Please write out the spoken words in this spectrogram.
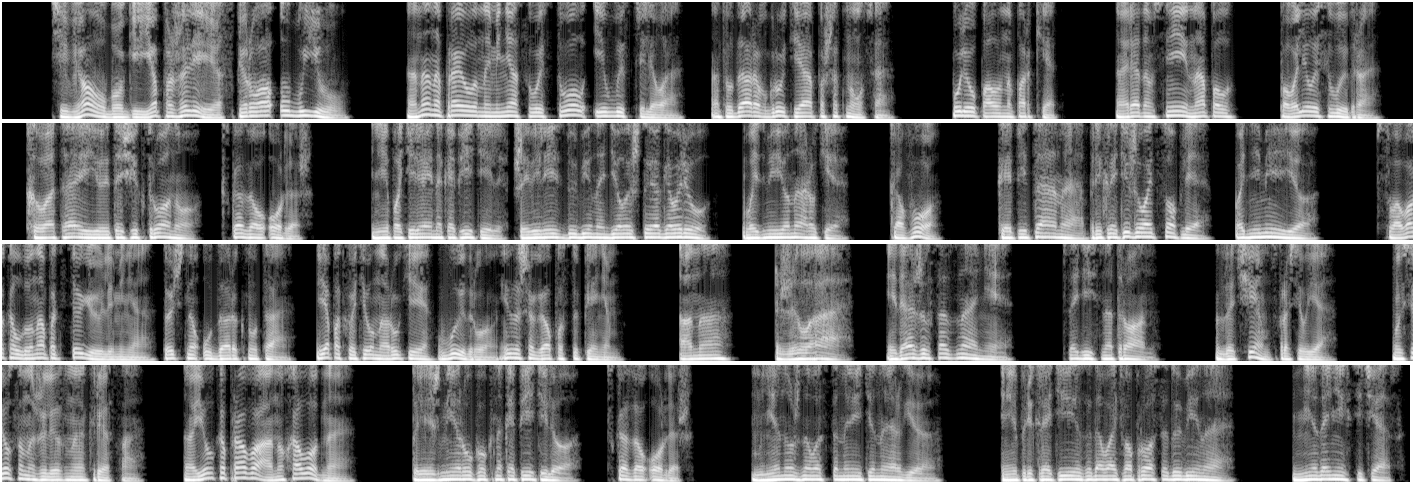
«Тебя, убогий, я пожалею, сперва убью». Она направила на меня свой ствол и выстрелила. От удара в грудь я пошатнулся. Пуля упала на паркет. А рядом с ней на пол повалилась выдра. «Хватай ее и тащи к трону», — сказал Ордаш. «Не потеряй накопитель, шевелись, дубина, делай, что я говорю. Возьми ее на руки». «Кого?» «Капитана, прекрати жевать сопли! Подними ее!» Слова колдуна подстегивали меня, точно удары кнута. Я подхватил на руки выдру и зашагал по ступеням. Она... «Жива! И даже в сознании! Садись на трон!» «Зачем?» – спросил я. Уселся на железное кресло. А елка права, оно холодное. «Прижми руку к накопителю», – сказал Ордыш. «Мне нужно восстановить энергию. «И прекрати задавать вопросы, дубина! Не до них сейчас!»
